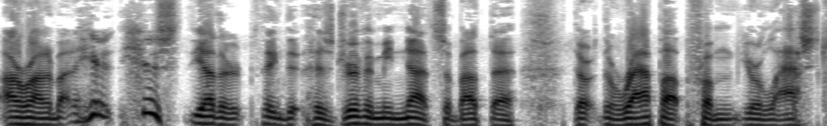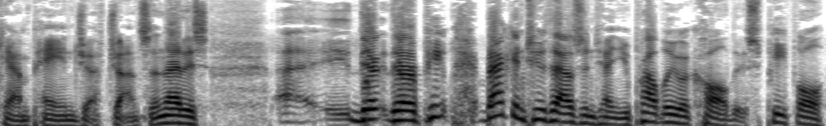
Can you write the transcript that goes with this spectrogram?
around about. It. Here here's the other thing that has driven me nuts about the the, the wrap up from your last campaign, Jeff Johnson. That is, uh, there there are people back in 2010. You probably recall this people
